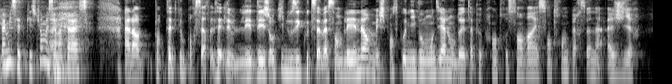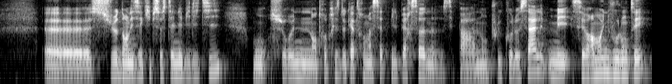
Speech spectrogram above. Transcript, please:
pas mis cette question, mais ça m'intéresse. Alors, peut-être que pour certains, les, les gens qui nous écoutent, ça va sembler énorme, mais je pense qu'au niveau mondial, on doit être à peu près entre 120 et 130 personnes à agir euh, sur, dans les équipes sustainability. Bon, sur une entreprise de 87 000 personnes, c'est pas non plus colossal, mais c'est vraiment une volonté.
